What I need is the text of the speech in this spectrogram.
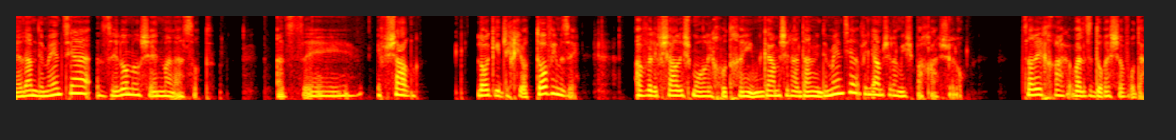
לאדם דמנציה, זה לא אומר שאין מה לעשות. אז אה, אפשר, לא אגיד לחיות טוב עם זה, אבל אפשר לשמור על איכות חיים, גם של האדם עם דמנציה וגם של המשפחה שלו. צריך רק, אבל זה דורש עבודה.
